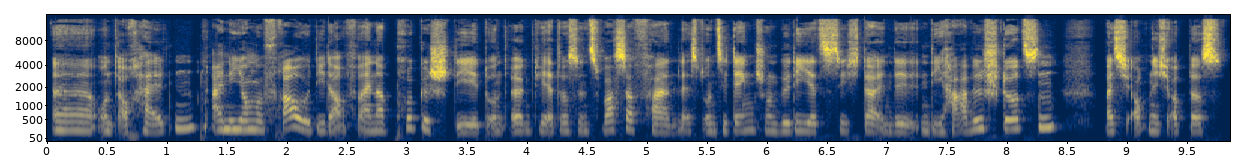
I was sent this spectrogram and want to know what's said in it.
äh, und auch halten, eine junge Frau, die da auf einer Brücke steht und irgendwie etwas ins Wasser fallen lässt. Und sie denken schon, will die jetzt sich da in die, in die Havel stürzen? Weiß ich auch nicht, ob das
